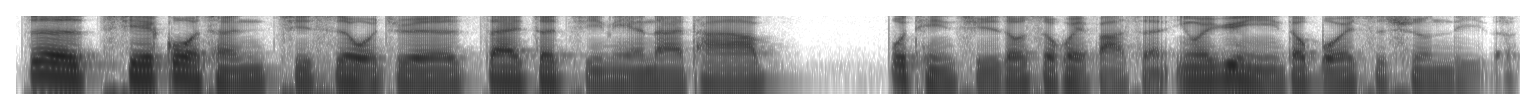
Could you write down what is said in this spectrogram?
这些过程其实我觉得在这几年来，他。不停，其实都是会发生，因为运营都不会是顺利的，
